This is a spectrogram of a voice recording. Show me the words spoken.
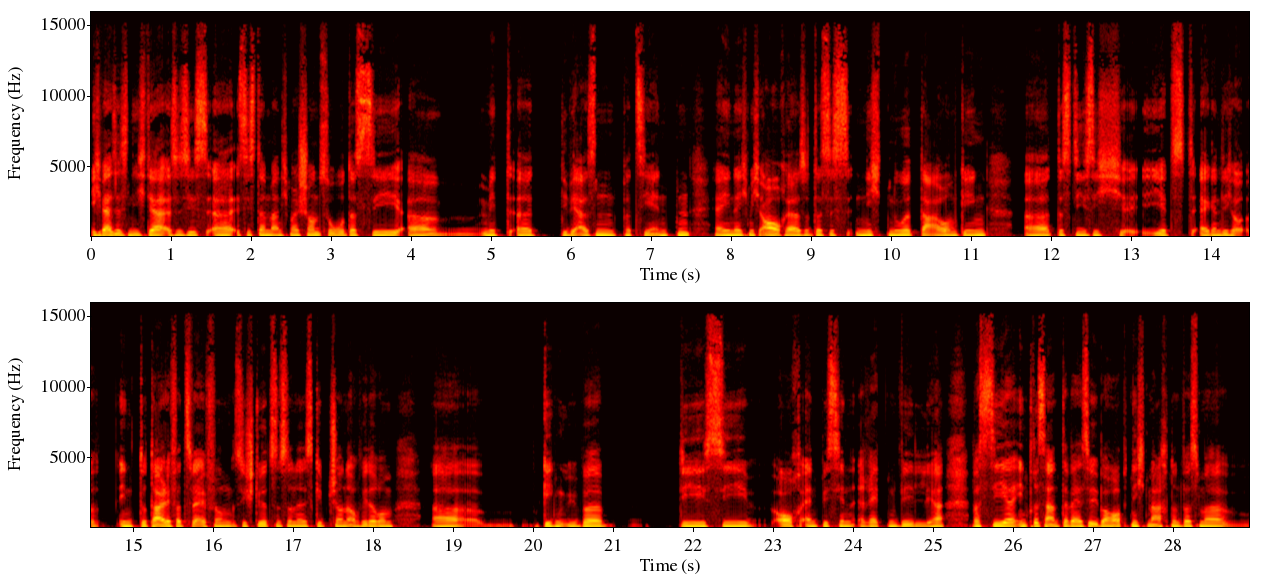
Ich weiß es nicht, ja. Also es ist, äh, es ist dann manchmal schon so, dass sie äh, mit äh, diversen Patienten, erinnere ich mich auch, ja, also dass es nicht nur darum ging, äh, dass die sich jetzt eigentlich in totale Verzweiflung sich stürzen, sondern es gibt schon auch wiederum äh, gegenüber, die sie auch ein bisschen retten will. Ja. Was sie ja interessanterweise überhaupt nicht macht und was man,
